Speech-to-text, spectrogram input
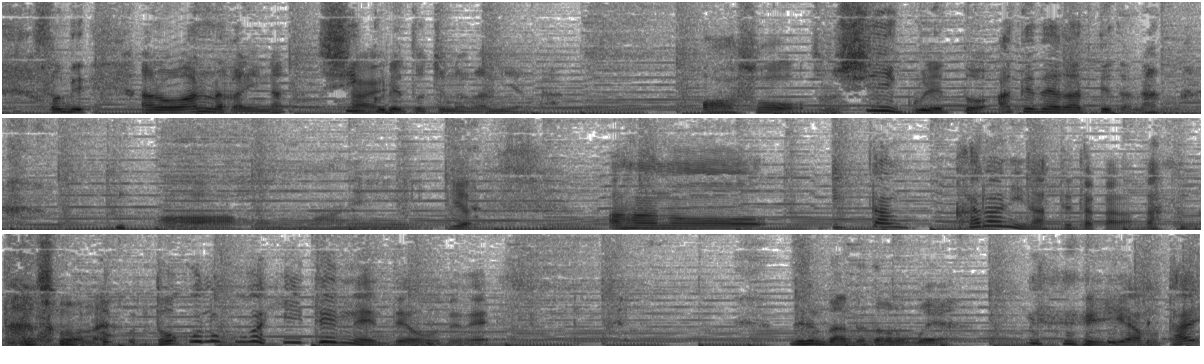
ほんで、あの、あん中にな、シークレットっていうのがあんねやんか。ああ、そう。そのシークレットを当てたがってたな。ああ、ほんまに。いや、あの一旦空になってたからな。あそうな。どこの子が弾いてんねんって思ってね。全部あんたとこの子や。いや、もう大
